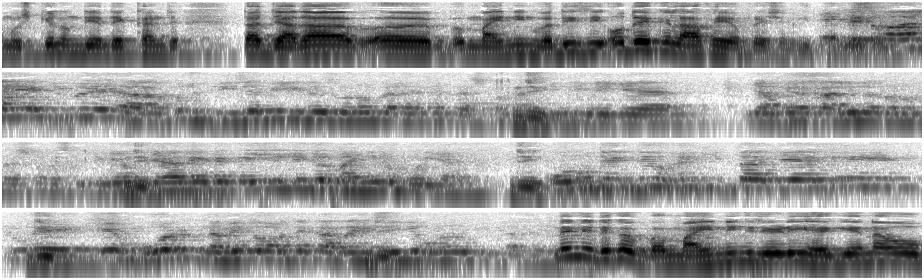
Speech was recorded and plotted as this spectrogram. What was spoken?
ਮੁਸ਼ਕਿਲ ਹੁੰਦੀ ਹੈ ਦੇਖਣ 'ਚ ਤਾਂ ਜ਼ਿਆਦਾ ਮਾਈਨਿੰਗ ਵਧੀ ਸੀ ਉਹਦੇ ਖਿਲਾਫ ਇਹ ਆਪਰੇਸ਼ਨ ਕੀਤਾ ਸਵਾਲ ਇਹ ਹੈ ਕਿ ਕੁਝ ਬੀਜੇਪੀ ਲੀਡਰਸ ਵੱਲੋਂ ਪਹਿਲਾਂ ਇੱਥੇ ਪ੍ਰੈਸ ਕਾਨਫਰੰਸ। ਕੀਤੀ ਗਈ ਹੈ ਜਾਂ ਫਿਰ ਅਕਾਲੀ ਦਲ ਵੱਲੋਂ ਪ੍ਰੈਸ ਕਾਨਫਰੰਸ ਕੀਤੀ। ਕਿਹਾ ਗਿਆ ਕਿ ਕਈ ਇਲੀਗਲ ਮਾਈਨਿੰਗ ਹੋ ਰਹੀਆਂ ਨੇ। ਉਹਨੂੰ ਦੇਖਦੇ ਹੋਏ ਕੀਤਾ ਗਿਆ ਕਿ ਜੀ। ਇਹ ਹੋਰ ਨਵੇਂ ਤੌਰ ਤੇ ਕਰ ਰਹੇ ਜੀ। ਸੀਗੇ ਉਹਨਾਂ ਨੂੰ ਕੀਤਾ ਗਿਆ ਨਹੀਂ ਨਹੀਂ ਦੇਖੋ ਮਾਈਨਿੰਗ ਜਿਹੜੀ ਹੈਗੀ ਹੈ ਨਾ ਉਹ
